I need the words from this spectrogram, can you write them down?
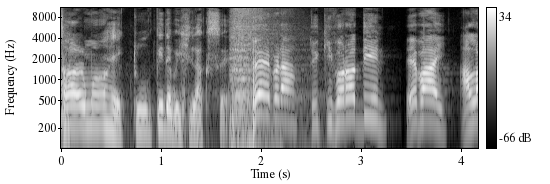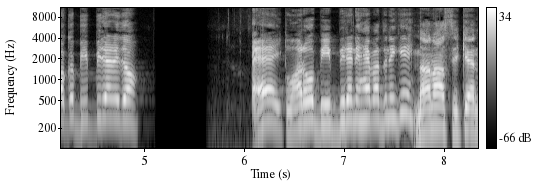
স্যার মনে হয় একটু কিতে বেশি লাগছে। এ বেটা তুই কি ফরত দিন? এ ভাই আনলকে বিপ বিরিয়ানি দাও। এই তোমারও বিফ বিরিয়ানি খাইবা তো নাকি না না চিকেন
